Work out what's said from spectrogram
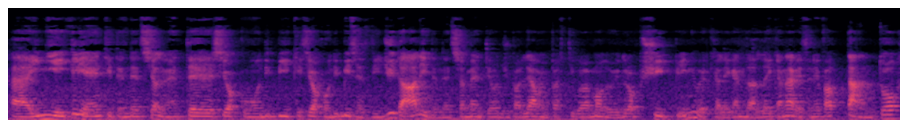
eh, i miei clienti tendenzialmente si occupano di, che si occupano di business digitali, tendenzialmente specialmente oggi parliamo in particolar modo di dropshipping, perché alle, alle Canarie se ne fa tanto,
